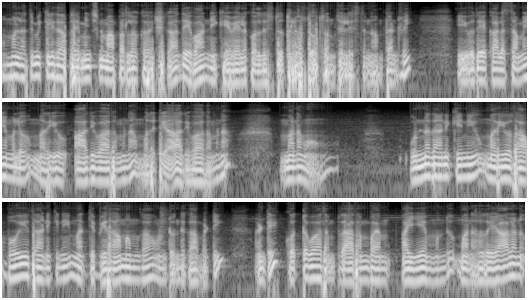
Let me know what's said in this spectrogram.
మమ్మల్ని అతిమిక్కిలిగా ప్రేమించిన మా పరలోక రక్షక దేవా నీకే వేల కొలది స్థుతులు స్తోత్రం చెల్లిస్తున్నాం తండ్రి. ఈ ఉదయకాల సమయములో మరియు ఆదివారమున మొదటి ఆదివారమున మనము ఉన్నదానికి మరియు రాబోయే దానికి మధ్య విరామంగా ఉంటుంది కాబట్టి అంటే కొత్త వారం ప్రారంభం అయ్యే ముందు మన హృదయాలను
